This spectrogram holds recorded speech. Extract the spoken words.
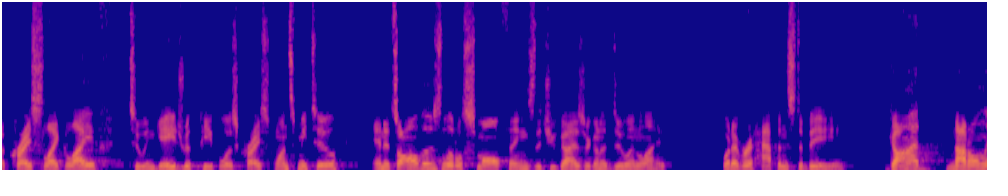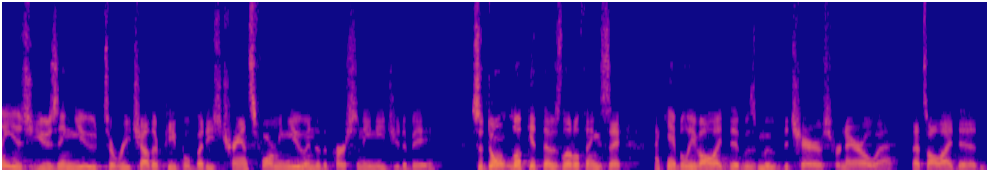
a Christ like life, to engage with people as Christ wants me to. And it's all those little small things that you guys are going to do in life, whatever it happens to be. God not only is using you to reach other people, but He's transforming you into the person He needs you to be. So don't look at those little things and say, I can't believe all I did was move the chairs for narrow way. That's all I did.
